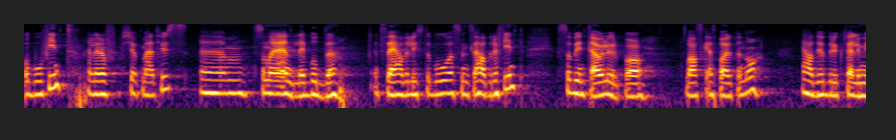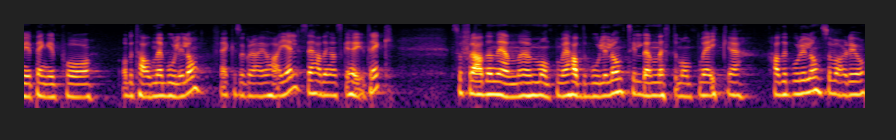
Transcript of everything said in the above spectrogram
å bo fint, eller å kjøpe meg et hus, um, så når jeg endelig bodde et sted jeg hadde lyst til å bo og syntes jeg hadde det fint, så begynte jeg å lure på hva skal jeg spare til nå. Jeg hadde jo brukt veldig mye penger på å betale ned boliglån, for jeg er ikke så glad i å ha gjeld, så jeg hadde ganske høye trekk. Så fra den ene måneden hvor jeg hadde boliglån, til den neste måneden hvor jeg ikke hadde boliglån, så var det jo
